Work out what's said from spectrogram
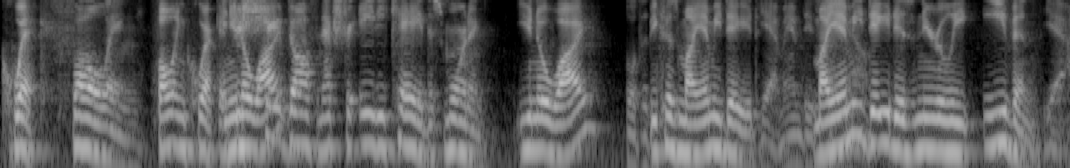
Quick, falling. falling quick, and you Just know why? Shaved off an extra eighty k this morning. You know why? Well, the- Because Miami Dade. Yeah, Miami coming out. Dade is nearly even. Yeah.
